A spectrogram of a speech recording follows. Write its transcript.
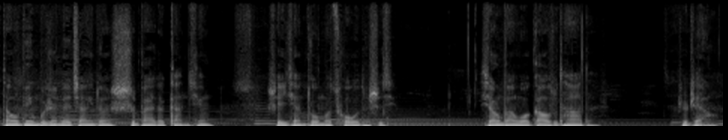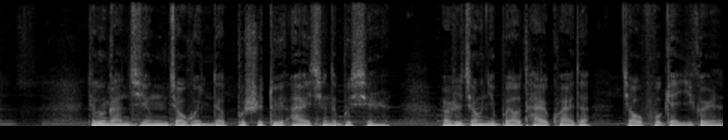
但我并不认为这样一段失败的感情是一件多么错误的事情。相反，我告诉他的是这样的。这段感情教会你的不是对爱情的不信任，而是教你不要太快的交付给一个人，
